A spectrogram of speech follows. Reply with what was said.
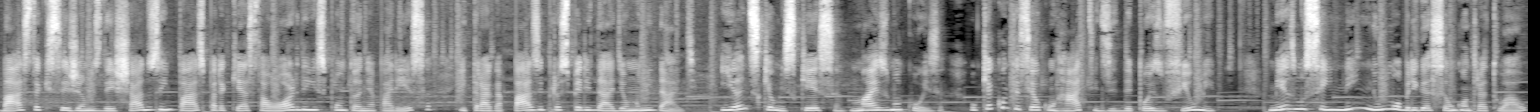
Basta que sejamos deixados em paz para que esta ordem espontânea apareça e traga paz e prosperidade à humanidade. E antes que eu me esqueça, mais uma coisa. O que aconteceu com Hatidze depois do filme? Mesmo sem nenhuma obrigação contratual,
